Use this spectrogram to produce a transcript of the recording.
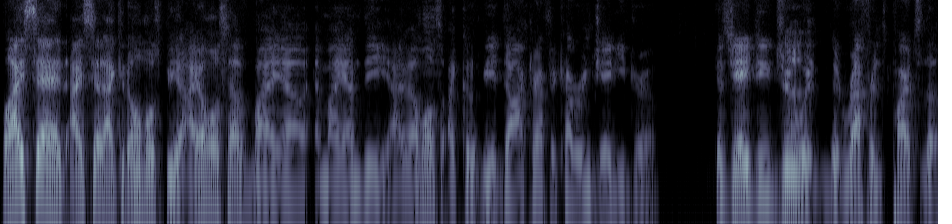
Well, I said I said I could almost be. I almost have my uh my MD. I almost I could be a doctor after covering JD Drew, because JD Drew Yeah. would, would reference parts of the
